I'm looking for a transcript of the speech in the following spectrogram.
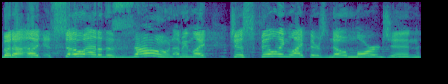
But uh, like so out of the zone. I mean, like just feeling like there's no margin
